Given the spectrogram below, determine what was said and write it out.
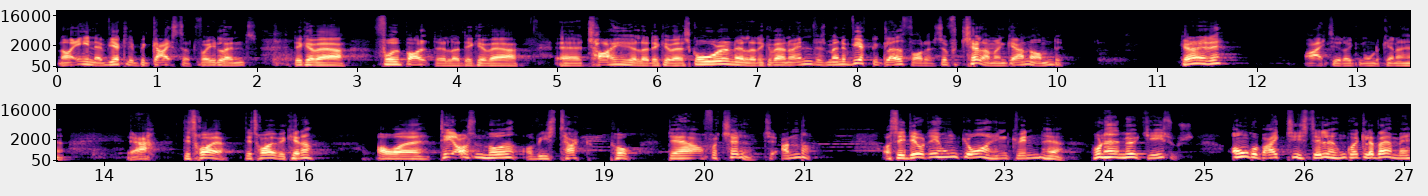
når en er virkelig begejstret for et eller andet. Det kan være fodbold, eller det kan være øh, tøj, eller det kan være skolen, eller det kan være noget andet. Hvis man er virkelig glad for det, så fortæller man gerne om det. Kender I det? Nej, det er der ikke nogen, der kender her. Ja, det tror jeg. Det tror jeg, vi kender. Og øh, det er også en måde at vise tak på. Det er at fortælle til andre. Og se, det var det, hun gjorde, hende kvinden her. Hun havde mødt Jesus, og hun kunne bare ikke tige stille. Hun kunne ikke lade være med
